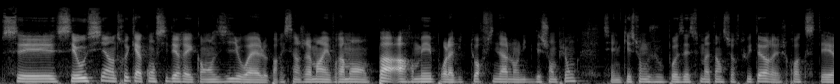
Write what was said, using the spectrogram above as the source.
c'est aussi un truc à considérer quand on dit ouais le Paris Saint-Germain est vraiment pas armé pour la victoire finale en Ligue des Champions. C'est une question que je vous posais ce matin sur Twitter et je crois que c'était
